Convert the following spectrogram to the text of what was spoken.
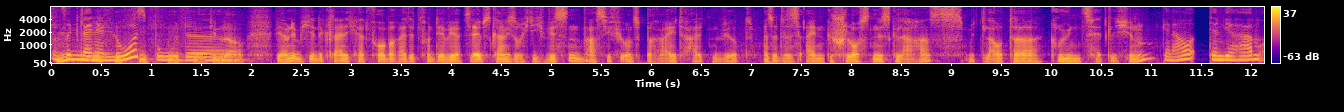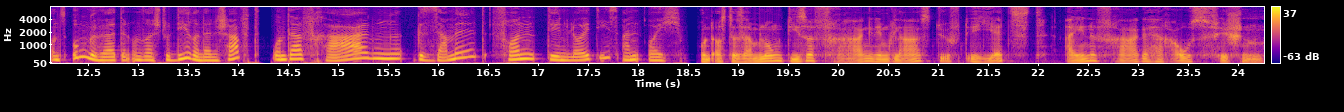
Unsere kleine hm. Losbude. genau. Wir haben nämlich hier eine Kleinigkeit vorbereitet, von der wir selbst gar nicht so richtig wissen, was sie für uns bereithalten wird. Also das ist ein geschlossenes Glas mit lauter grünen Zettelchen. Genau, denn wir haben uns umgehört in unserer Studierendenschaft und da Fragen gesammelt von den Leutis an euch. Und aus der Sammlung dieser Fragen in dem Glas dürft ihr jetzt eine Frage herausfischen.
